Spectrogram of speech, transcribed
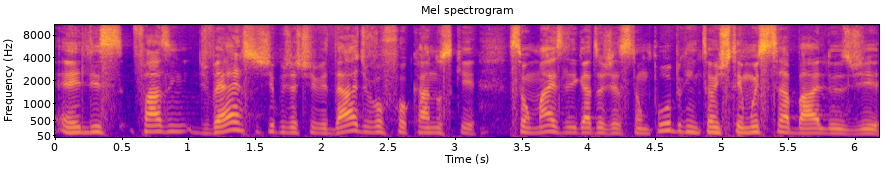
eles fazem diversos tipos de atividade. Eu vou focar nos que são mais ligados à gestão pública. Então, a gente tem muitos trabalhos de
